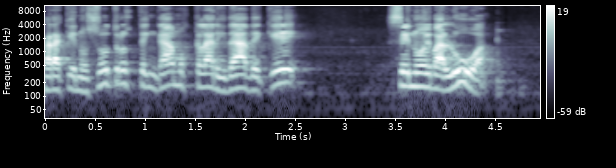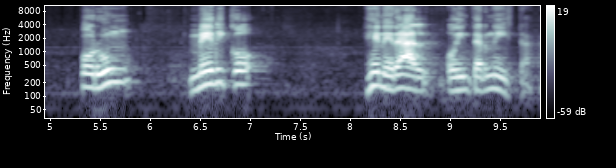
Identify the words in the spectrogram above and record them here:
para que nosotros tengamos claridad de que se nos evalúa por un médico general o internista,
